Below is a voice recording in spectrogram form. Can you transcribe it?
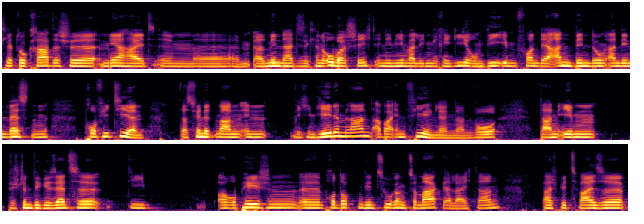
kleptokratische Mehrheit, im, äh, Minderheit, diese kleine Oberschicht in den jeweiligen Regierungen, die eben von der Anbindung an den Westen profitieren. Das findet man in, nicht in jedem Land, aber in vielen Ländern, wo dann eben bestimmte Gesetze die europäischen äh, Produkten den Zugang zum Markt erleichtern. Beispielsweise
